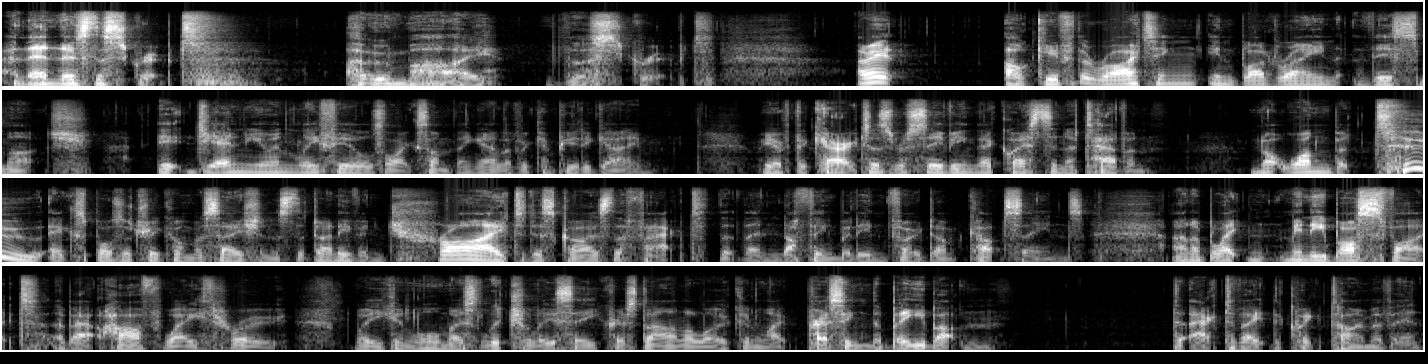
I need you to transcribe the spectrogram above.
And then there's the script. Oh my, the script. I mean, I'll give the writing in BloodRayne this much. It genuinely feels like something out of a computer game. We have the characters receiving their quest in a tavern not one but two expository conversations that don't even try to disguise the fact that they're nothing but info dump cutscenes, and a blatant mini boss fight about halfway through, where you can almost literally see Kristanna Loken like pressing the B button to activate the QuickTime event.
